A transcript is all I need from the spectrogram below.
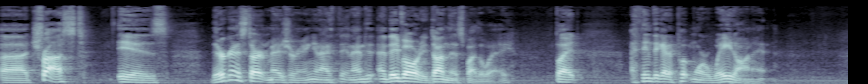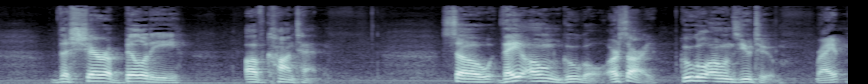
uh, trust is they're going to start measuring, and I think and they've already done this, by the way, but I think they got to put more weight on it. The shareability of content. So they own Google, or sorry, Google owns YouTube, right?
